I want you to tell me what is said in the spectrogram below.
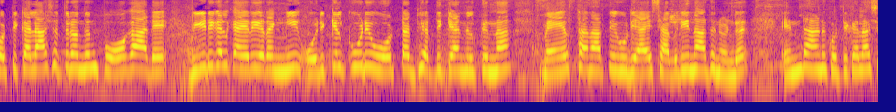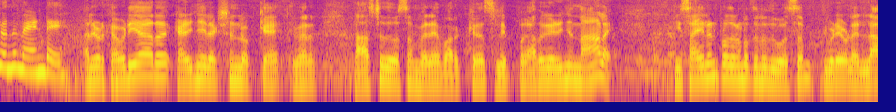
കൊട്ടിക്കലാശത്തിനൊന്നും പോകാതെ വീടുകൾ കയറി ഇറങ്ങി ഒരിക്കൽ കൂടി വോട്ട് അഭ്യർത്ഥിക്കാൻ നിൽക്കുന്ന മേയർ സ്ഥാനാർത്ഥി കൂടിയായ ശബരിനാഥനുണ്ട്. എന്താണ് കൊട്ടിക്കലാശമൊന്നും വേണ്ടേ? അല്ല ഇവിടെ കവടിയാർ കഴിഞ്ഞ ഇലക്ഷനിലൊക്കെ ഇവർ ലാസ്റ്റ് ദിവസം വരെ വർക്ക് സ്ലിപ്പ് അത് കഴിഞ്ഞ് നാളെ ഈ സൈലന്റ് പ്രചരണത്തിന്റെ ദിവസം ഇവിടെയുള്ള എല്ലാ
